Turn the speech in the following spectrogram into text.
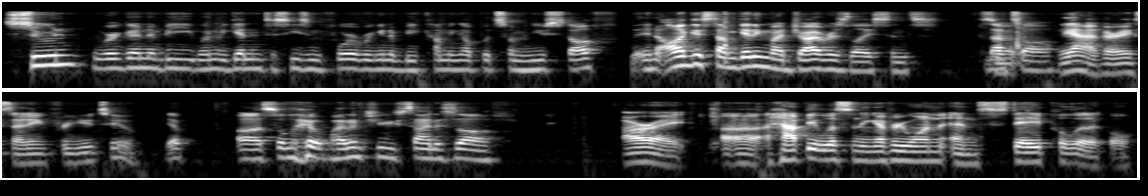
soon we're going to be when we get into season 4, we're going to be coming up with some new stuff. In August I'm getting my driver's license. That's all. Yeah, very exciting for you too. Yep uh so Leo, why don't you sign us off? All right. Uh, happy listening, everyone, and stay political.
